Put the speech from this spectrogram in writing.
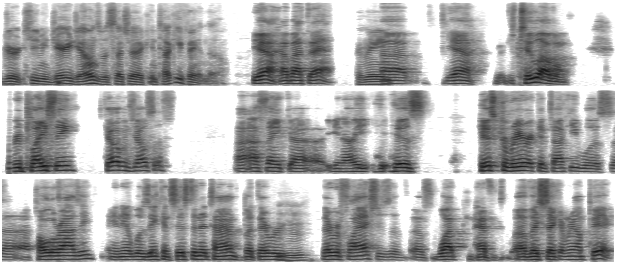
excuse me, Jerry Jones was such a Kentucky fan, though. Yeah, how about that? I mean, Uh, yeah, two of them replacing Kelvin Joseph. I, I think uh, you know he, his his career at Kentucky was uh, polarizing and it was inconsistent at times, but there were mhm. there were flashes of, of what have of a second round pick.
